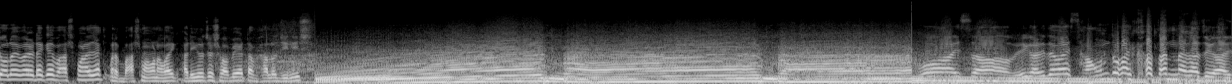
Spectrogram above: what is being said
চলো এবার এটাকে বাস মারা যাক। মানে বাস মারানো ভাই গাড়ি হচ্ছে সবই একটা ভালো জিনিস ভাই সাহ এই গাড়িতে ভাই সাউন্ড তো ভাই খাতারনাক আছে ভাই,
